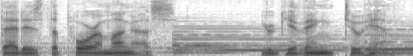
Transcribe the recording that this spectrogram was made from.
that is, the poor among us, you're giving to Him.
